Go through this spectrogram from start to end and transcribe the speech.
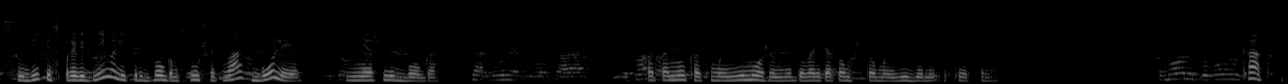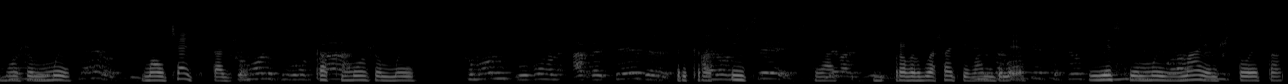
«Судите, справедливо ли перед Богом слушать вас более, нежели Бога?» потому как мы не можем не говорить о том, что мы видели и слышали. Как можем мы молчать также? Как можем мы прекратить провозглашать Евангелие, если мы знаем, что это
